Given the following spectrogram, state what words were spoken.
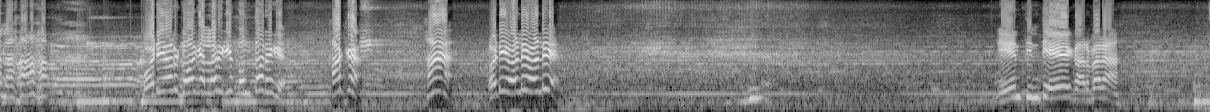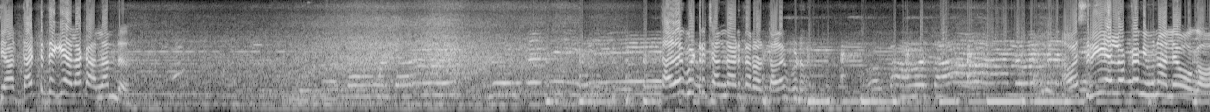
ಕಿವಿ ಹರ್ಕೊತಾನ ಹೊಡಿಯವ್ರಿಗೆ ಹೋಗಿ ಎಲ್ಲರಿಗೆ ಹಾಕ. ಹಾ, ಹೊಡಿ ಹೊಡಿ ಹೊಡಿ. ಏನ್ ತಿಂತೆ ಗರ್ಬರ? ತಟ್ಟು ತೆಗಿಯಲ್ಲ ಅಲ್ಲಂದು. ತಳಗ್ ಬಿಟ್ರೆ ಚಂದ ಆಡ್ತಾರ ಅವ್ರು ತಳಗ್ ಬಿಡು ಅವ ಶ್ರೀ ಎಲ್ಲೋಕ ನೀವನು ಅಲ್ಲೇ ಹೋಗವ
